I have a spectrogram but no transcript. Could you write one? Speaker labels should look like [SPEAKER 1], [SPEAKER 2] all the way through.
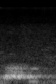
[SPEAKER 1] Woo, woo.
